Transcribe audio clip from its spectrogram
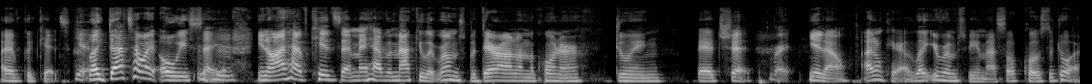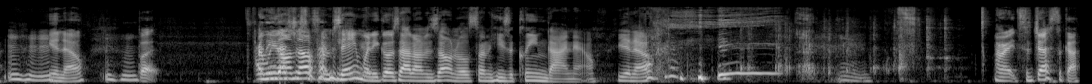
I have good kids. Yeah. Like that's how I always say it. You know, I have kids that may have immaculate rooms, but they're out on the corner doing bad shit. Right. You know, I don't care. Let your rooms be a mess. I'll close the door. You know, but. I we all know from Zane when he goes out on his own, all of a sudden he's a clean guy now. You know. Mm. All right, so Jessica,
